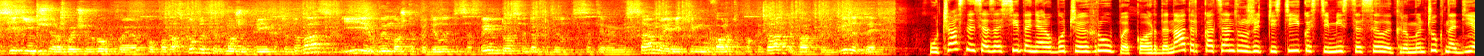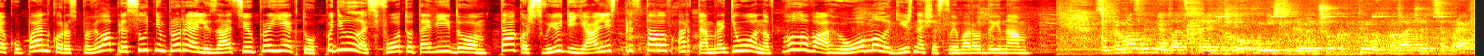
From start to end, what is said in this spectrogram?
всі інші робочі групи по Полтавській зможуть приїхати до вас, і ви можете поділитися своїм досвідом, поділитися тими місцями, якими варто показати, варто відвідати. Учасниця засідання робочої групи, координаторка центру життєстійкості місце сили Кременчук Надія Купенко розповіла присутнім про реалізацію проєкту, поділилась фото та відео. Також свою діяльність представив Артем Радіонов, голова ГО Молодіжна щаслива родина. Зокрема, з липня 23-го року в місті Кременчук активно впроваджується проект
